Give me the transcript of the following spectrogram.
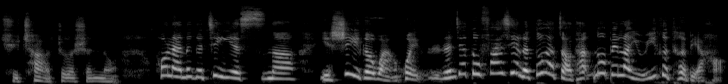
去唱这个神农。后来那个静夜思呢，也是一个晚会，人家都发现了，都要找他。诺贝拉有一个特别好，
